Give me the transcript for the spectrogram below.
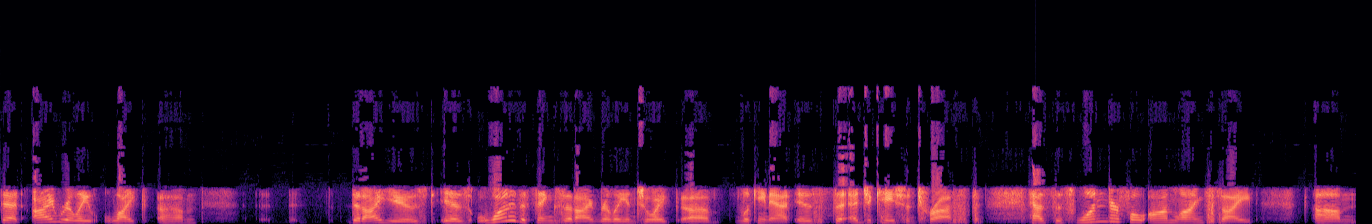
that I really like um, that I used is one of the things that I really enjoy uh, looking at is the Education Trust has this wonderful online site. Um,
